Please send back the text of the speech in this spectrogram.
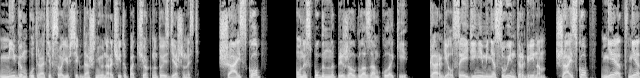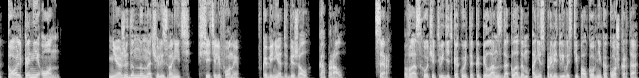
мигом утратив свою всегдашнюю нарочито подчеркнутую сдержанность. «Шайскоп?» Он испуганно прижал глазам кулаки. «Каргел, соедини меня с Уинтергрином! Шайскоп? Нет, нет, только не он!» Неожиданно начали звонить все телефоны. В кабинет вбежал капрал. «Сэр, вас хочет видеть какой-то капеллан с докладом о несправедливости полковника Кошкарта!»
